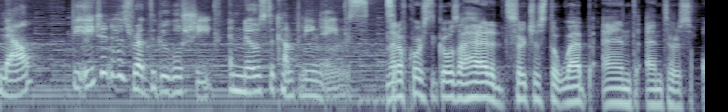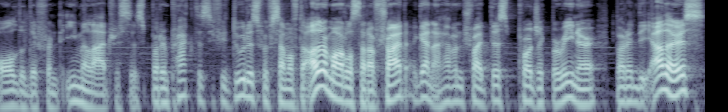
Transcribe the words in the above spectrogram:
Now, the agent has read the Google Sheet and knows the company names. And then of course it goes ahead and searches the web and enters all the different email addresses. But in practice, if you do this with some of the other models that I've tried, again, I haven't tried this Project Mariner, but in the others,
